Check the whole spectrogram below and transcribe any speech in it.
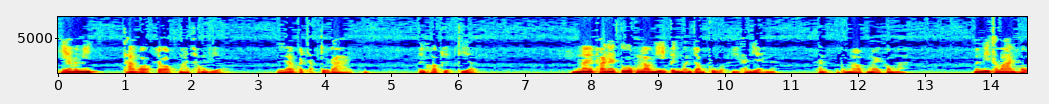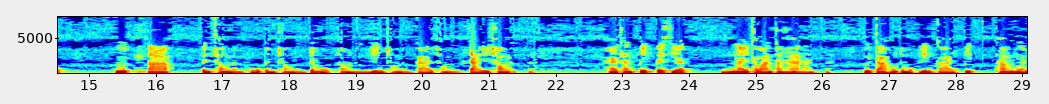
เฮี้ยไม่มีทางออกจะออกมาช่องเดียว แล้วก็จับตัวได้ เป็นข้อเปรียบเทียบ ในภายในตัวของเรานี้เป็นเหมือนจอมปลวกนี่ท่านแยกนะท่านอุปมาอุปไมยเข้ามา มันมีทวารหกคือตาเป็นช่องหนึ่ง หูเป็นช่องหนึ่งจมูกช่องหนึ่งลิ้นช่องหนึ่งกายช่องหนึ่งใจช่องหนึ่งให้ท่านปิดไปเสียในทวารทั้งห้านั้น คือตาหูจมูกลิ้นกายปิดทำเหมือน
